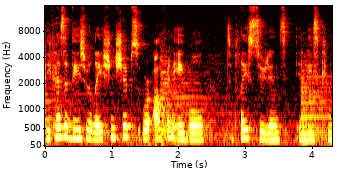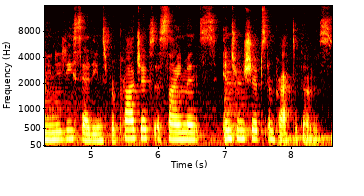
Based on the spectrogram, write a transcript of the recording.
Because of these relationships, we're often able to place students in these community settings for projects, assignments, internships, and practicums.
